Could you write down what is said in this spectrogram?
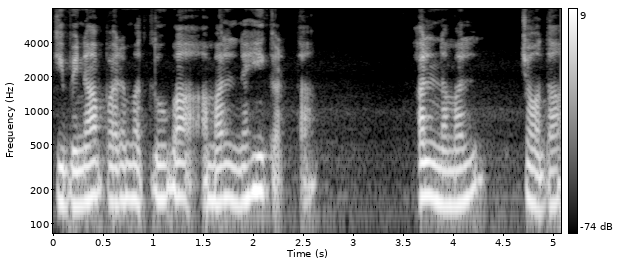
کی بنا پر مطلوبہ عمل نہیں کرتا۔ النمل چودہ۔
